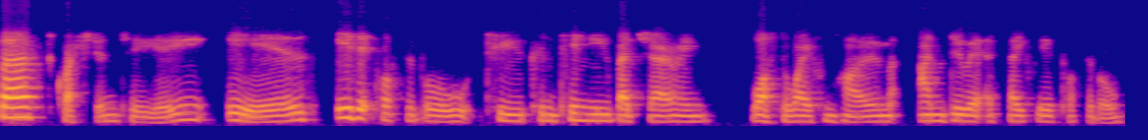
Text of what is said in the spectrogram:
first question to you is, is it possible to continue bed sharing whilst away from home and do it as safely as possible?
